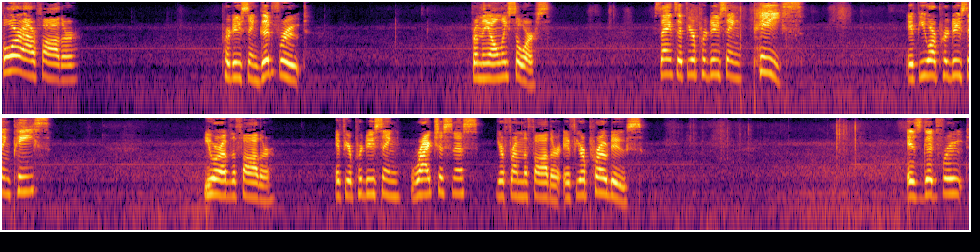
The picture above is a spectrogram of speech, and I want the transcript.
for our Father, producing good fruit from the only source. Saints, if you're producing peace, if you are producing peace, you are of the Father. If you're producing righteousness, you're from the Father. If your produce is good fruit.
